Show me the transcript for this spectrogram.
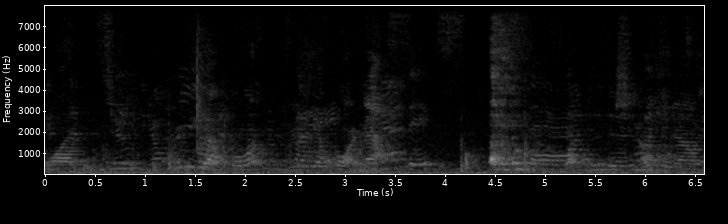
one, two, three, four, three, a four. Now, six. what position are you now in?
